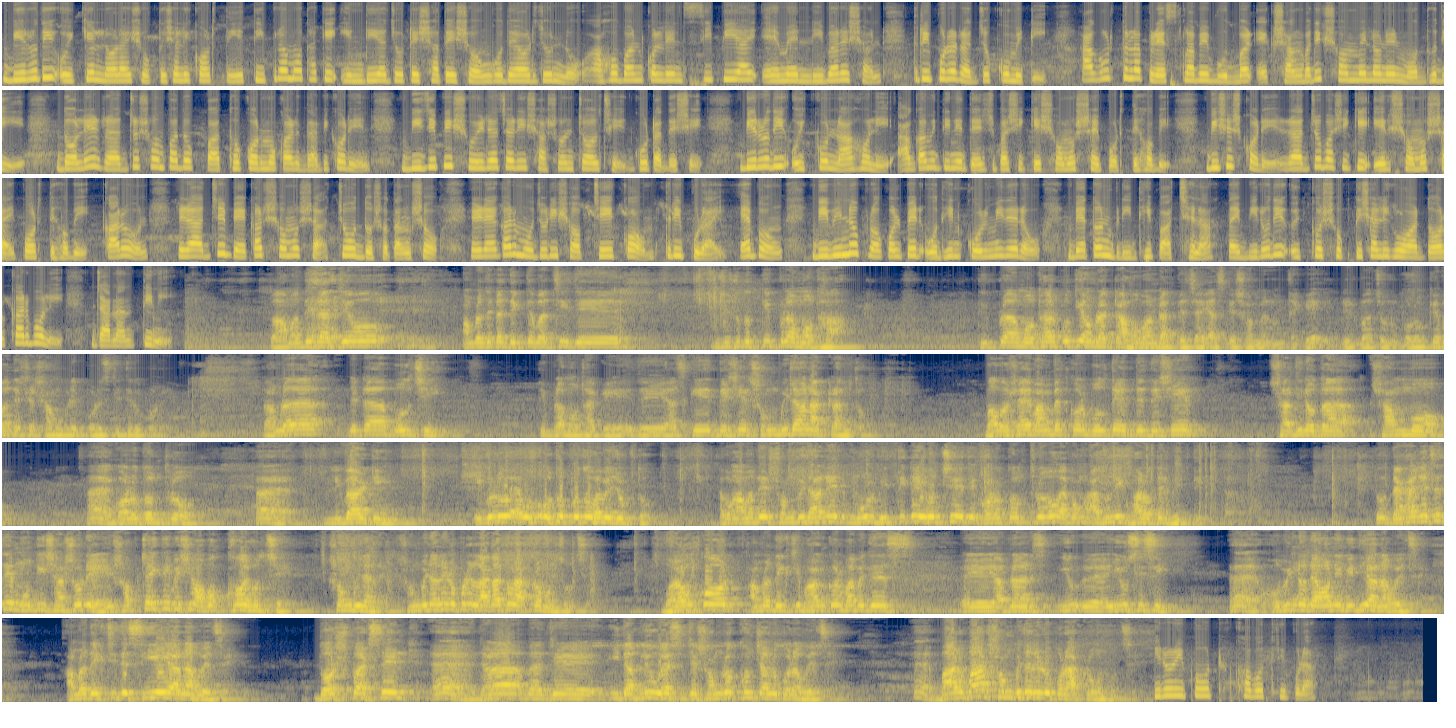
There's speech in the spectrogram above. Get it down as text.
বিরোধী ঐক্যের লড়াই শক্তিশালী করতে তিপ্রামথাকে ইন্ডিয়া জোটের সাথে সঙ্গ দেওয়ার জন্য আহ্বান করলেন সিপিআইএম এর লিবারেশন ত্রিপুরা রাজ্য কমিটি। আগরতলা প্রেস ক্লাবে বুধবার এক সাংবাদিক সম্মেলনের মধ্য দিয়ে দলের রাজ্য সম্পাদক, পার্থ কর্মকার দাবি করেন, বিজেপি স্বৈরাচারী শাসন চলছে গোটা দেশে। বিরোধী ঐক্য না হলে আগামী দিনে দেশবাসীকে সমস্যায় পড়তে হবে। বিশেষ করে রাজ্যবাসীকে এর সমস্যায় পড়তে হবে। কারণ রাজ্যে বেকার সমস্যা চৌদ্দ শতাংশ। রেগার মজুরি সবচেয়ে কম ত্রিপুরায় এবং বিভিন্ন প্রকল্পের অধীন কর্মীদেরও বেতন বৃদ্ধি পাচ্ছে না, তাই বিরোধী ঐক্য শক্তিশালী হওয়ার দরকার বলে জানান তিনি। তো আমাদের রাজ্যেও আমরা যেটা দেখতে পাচ্ছি যে, বিশেষত ত্রিপুরা মথা ত্রিপুরা মথার প্রতি আমরা একটা আহ্বান রাখতে চাই আজকে সম্মেলন থেকে, নির্বাচন উপলক্ষে বা দেশের সামগ্রিক পরিস্থিতির উপরে। তো আমরা যেটা বলছি ত্রিপুরা মথাকে, যে আজকে দেশের সংবিধান আক্রান্ত। বাবা সাহেব আম্বেদকর বলতেন যে দেশের স্বাধীনতা, সাম্য হ্যাঁ গণতন্ত্র হ্যাঁ লিবার্টি, এগুলো ওতপ্রোতভাবে যুক্ত। এবং আমাদের সংবিধানের মূল ভিত্তিটাই হচ্ছে যে গণতন্ত্র এবং আধুনিক ভারতের ভিত্তি। তো দেখা গেছে যে মোদী শাসনে সবচাইতে বেশি অবক্ষয় হচ্ছে সংবিধানে। সংবিধানের উপরে লাগাতার আক্রমণ চলছে। ভয়ঙ্কর, আমরা দেখছি ভয়ঙ্করভাবে যে আপনার ইউসিসি হ্যাঁ অভিন্ন দেওয়ানি বিধি আনা হয়েছে। আমরা দেখছি যে সিএ আনা হয়েছে। দশ পার্সেন্ট হ্যাঁ যারা, যে ইডাব্লিউএস যে সংরক্ষণ চালু করা হয়েছে হ্যাঁ বারবার সংবিধানের উপর আক্রমণ হচ্ছে। ব্যুরো রিপোর্ট, খবর ত্রিপুরা।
